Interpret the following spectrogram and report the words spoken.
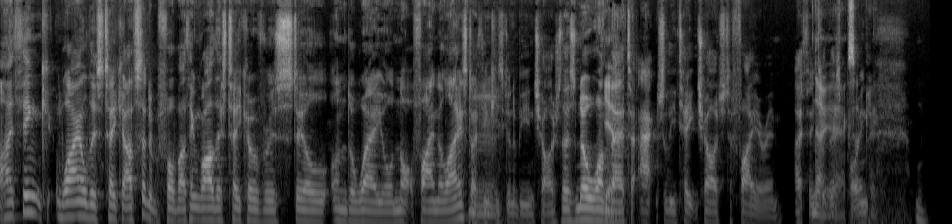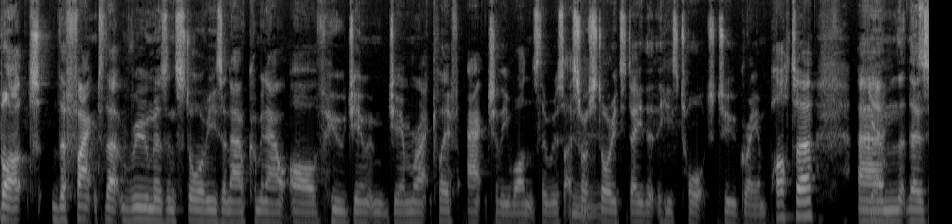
I think while this take, I've said it before, but I think while this takeover is still underway or not finalized, I think Mm. he's going to be in charge. There's no one Yeah. there to actually take charge to fire him. I think No, at yeah, this point. exactly. But the fact that rumors and stories are now coming out of who Jim Jim Ratcliffe actually wants, there was I saw a Mm. story today that he's talked to Graham Potter. Yeah, Um, that there's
